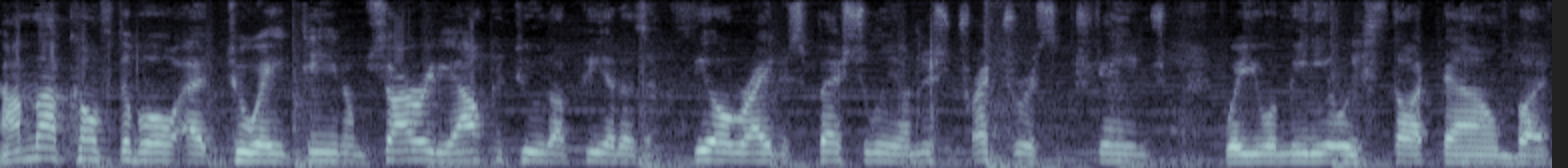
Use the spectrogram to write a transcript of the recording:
I'm not comfortable at 218. I'm sorry, the altitude up here doesn't feel right, especially on this treacherous exchange where you immediately start down. But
